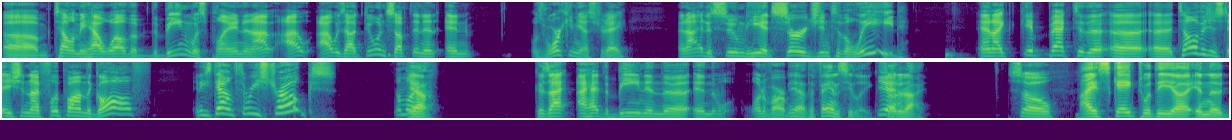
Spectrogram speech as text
um, telling me how well the the bean was playing, and I I, I was out doing something and and was working yesterday, and I had assumed he had surged into the lead. And I get back to the uh, uh, television station, and I flip on the golf, and he's down three strokes. I'm like, yeah, because I, I had the bean in the in the, one of our yeah, the fantasy league. Yeah. So did I. so I escaped with the uh, in the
